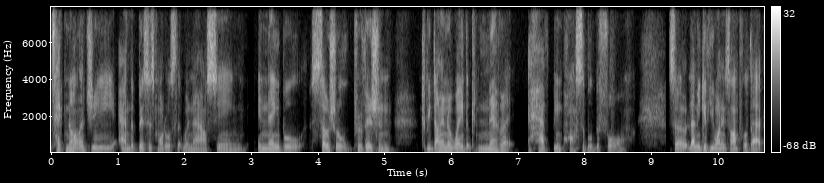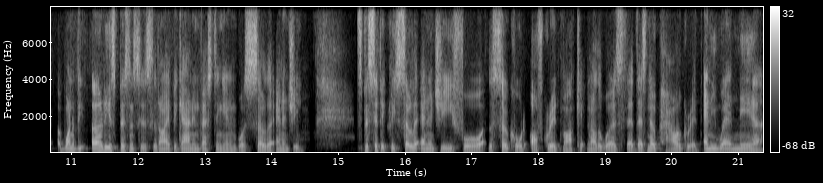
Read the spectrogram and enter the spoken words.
Technology and the business models that we're now seeing enable social provision to be done in a way that could never have been possible before. So let me give you one example of that. One of the earliest businesses that I began investing in was solar energy specifically solar energy for the so-called off-grid market. In other words, there's no power grid anywhere near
